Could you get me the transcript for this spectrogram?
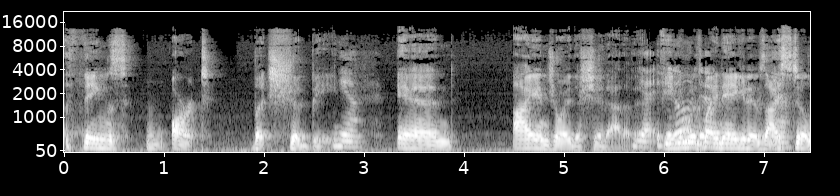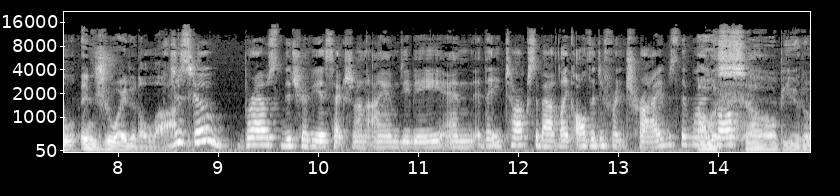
things aren't but should be. Yeah. And I enjoy the shit out of it. Yeah, if you even go with into- my negatives, I yeah. still enjoyed it a lot. Just go browse the trivia section on IMDb, and it talks about like all the different tribes that were involved. oh, involved. so beautiful.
